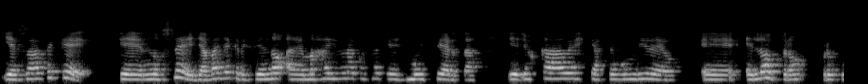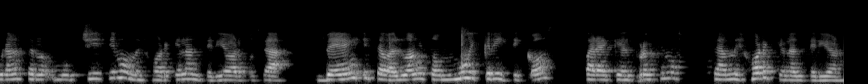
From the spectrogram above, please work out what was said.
y eso hace que, que, no sé, ella vaya creciendo. Además hay una cosa que es muy cierta y ellos cada vez que hacen un video, eh, el otro procuran hacerlo muchísimo mejor que el anterior, o sea, ven y se evalúan y son muy críticos para que el próximo sea mejor que el anterior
